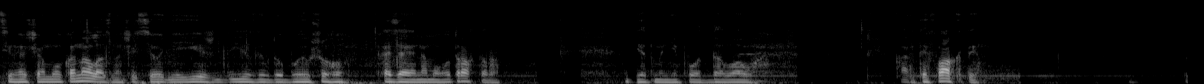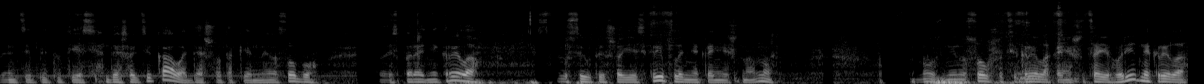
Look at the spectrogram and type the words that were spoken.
всім глядачам мого каналу. Значить, сьогодні їздив до бившого хазяїна мого трактора. Дід мені подавав артефакти. В принципі, тут є дещо цікаве, дещо таке не особо. Тобто передні крила. З плюсів те, що є кріплення, звісно. Ну, ну, з мінусов, що ці крила, звісно, це його рідні крила.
